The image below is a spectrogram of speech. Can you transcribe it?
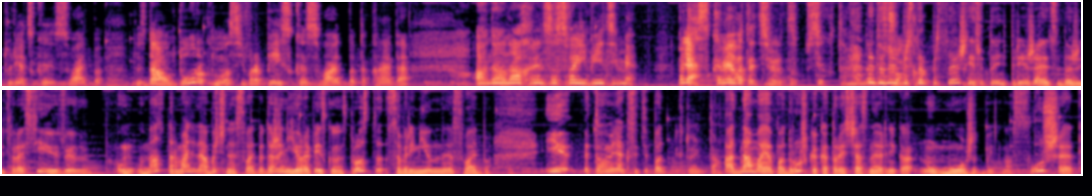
турецкой свадьбы. То есть, да, он турок, но у нас европейская свадьба такая, да. Она нахрен со своими этими плясками вот эти вот всех там Это, знаешь, девчонкам представь- представляешь, если кто-нибудь приезжает сюда жить в Россию, у, у нас нормальная обычная свадьба, даже не европейская, у нас просто современная свадьба. И это у меня, кстати, под- одна моя подружка, которая сейчас наверняка, ну, может быть, нас слушает,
